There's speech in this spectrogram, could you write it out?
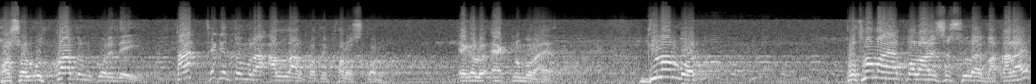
ফসল উৎপাদন করে দেই তার থেকে তোমরা আল্লাহর পথে খরচ করো এগুলো এক নম্বর আয়াত দুই নম্বর প্রথম আয়াত বলা হয়েছে সুরায় বাকারায়,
